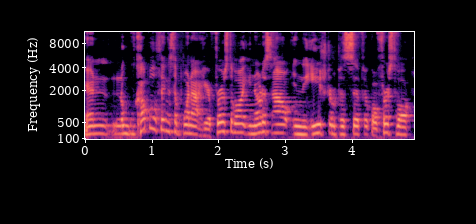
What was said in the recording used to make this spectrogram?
And a couple of things to point out here. First of all, you notice how in the Eastern Pacific, well, first of all,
